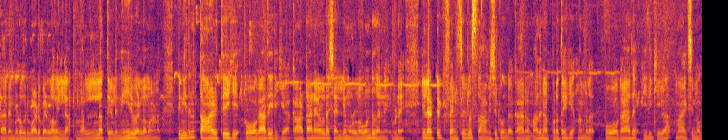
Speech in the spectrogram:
കാരണം ഇവിടെ ഒരുപാട് വെള്ളമില്ല. നല്ല തെളിനീര് വെള്ളമാണ്. പിന്നെ ഇതിന് താഴത്തേക്ക് പോകാതെ ഇരിക്കുക. കാട്ടാനകളുടെ ശല്യം ഉള്ളതുകൊണ്ട് തന്നെ ഇവിടെ ഇലക്ട്രിക് ഫെൻസുകൾ സ്ഥാപിച്ചിട്ടുണ്ട്. കാരണം അതിനപ്പുറത്തേക്ക് നമ്മൾ പോകാതെ ഇരിക്കുക. മാക്സിമം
